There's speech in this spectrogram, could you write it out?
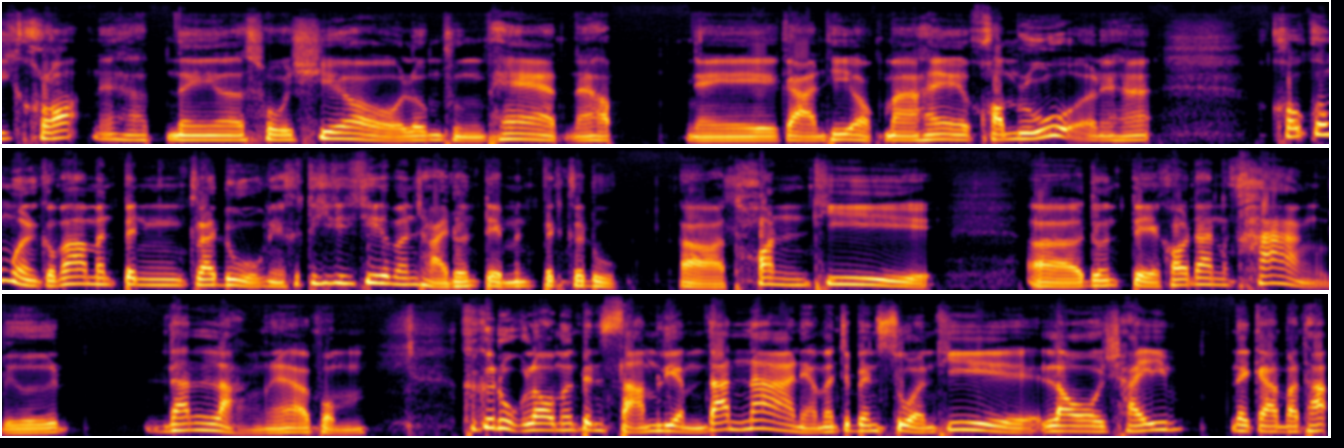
วิเคราะห์นะครับในโซเชียลรวมถึงแพทย์นะครับ ในการที่ออกมาให้ความรู้นะฮะ เขาก็เหมือนกับว่ามันเป็นกระดูกเนี่ยที่ที่ที่มันฉายโดนเตะมันเป็นกระดูกอ่าท่อนที่อ่าโดนเตะเข้าด้านข้างหรือด้านหลังนะครับผมคือกระดูกเรามันเป็นสามเหลี่ยมด้านหน้าเนี่ยมันจะเป็นส่วนที่เราใช้ในการปะทะ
